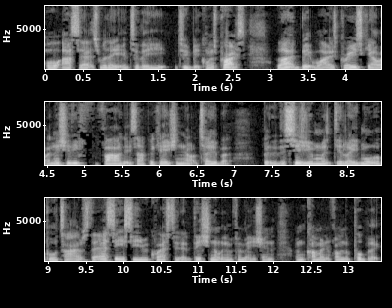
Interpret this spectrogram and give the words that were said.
or assets related to the to Bitcoin's price. Like Bitwise, Grayscale initially filed its application in October, but the decision was delayed multiple times. The SEC requested additional information and comment from the public.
